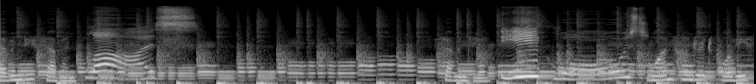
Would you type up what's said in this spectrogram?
77, plus 70, equals 147.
